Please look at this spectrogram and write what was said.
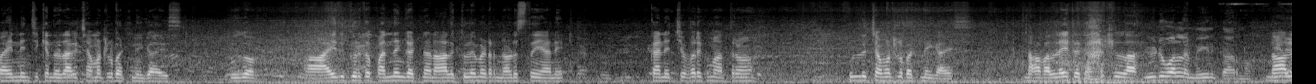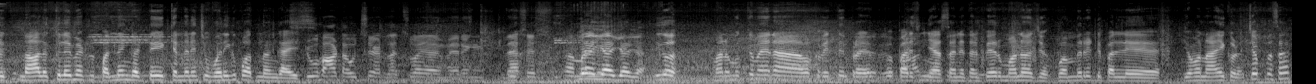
పైనుంచి కింద దాకా చెమటలు పట్టినాయి గాయస్ ఇదిగో ఆ ఐదుగురితో పందెం కట్టిన నాలుగు కిలోమీటర్ నడుస్తాయి అని. కానీ చివరికి మాత్రం ఫుల్ చెమటలు పట్టినాయి గాయస్ నా వల్ల అయితే కావట్లా. వీడి వల్ల మెయిన్ కారణం. నాలుగు నాలుగు కిలోమీటర్లు పందెం కట్టి కింద నుంచి వణికిపోతున్నాం guys too hot outside that's why I wearing glasses ఇదిగో మన ముఖ్యమైన ఒక వ్యక్తిని ప్ర- పరిచయం చేస్తాను. ఇతని పేరు మనోజ్ బొమ్మిరెడ్డిపల్లి యువ నాయకుడు. చెప్పు సార్.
